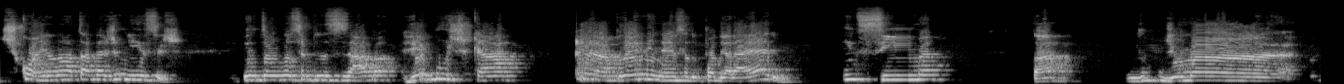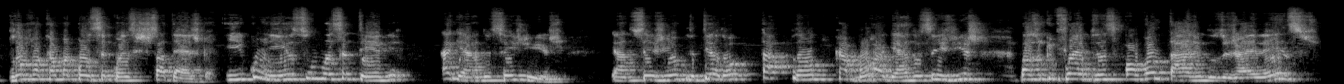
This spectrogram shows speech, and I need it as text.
discorrendo através de mísseis. Então você precisava rebuscar a proeminência do poder aéreo em cima tá, de uma provocar uma consequência estratégica. E com isso você teve a Guerra dos Seis Dias. A Guerra dos Seis Dias obliterou, tá pronto, acabou a Guerra dos Seis Dias. Mas o que foi a principal vantagem dos israelenses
